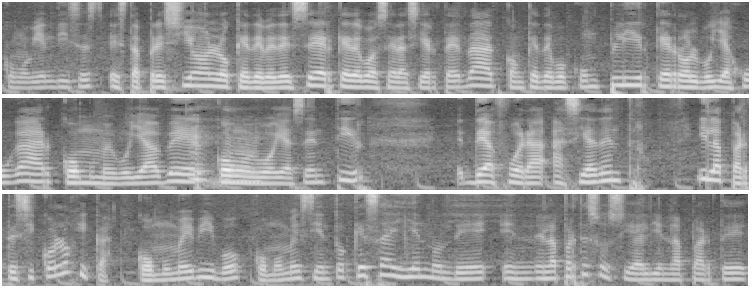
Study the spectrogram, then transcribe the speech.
como bien dices, esta presión, lo que debe de ser, qué debo hacer a cierta edad, con qué debo cumplir, qué rol voy a jugar, cómo me voy a ver, cómo me voy a sentir, de afuera hacia adentro. Y la parte psicológica, cómo me vivo, cómo me siento, que es ahí en donde, en, la parte social y en la parte eh,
